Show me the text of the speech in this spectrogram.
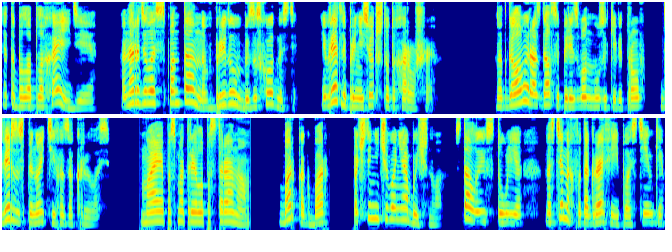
Это была плохая идея. Она родилась спонтанно, в бреду, в безысходности, и вряд ли принесет что-то хорошее. Над головой раздался перезвон музыки ветров, дверь за спиной тихо закрылась. Майя посмотрела по сторонам. Бар как бар, почти ничего необычного. Столы, стулья, на стенах фотографии и пластинки,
